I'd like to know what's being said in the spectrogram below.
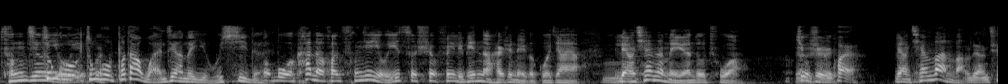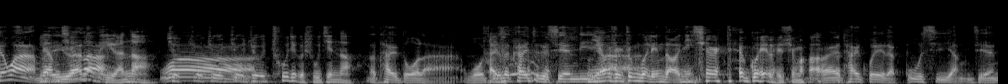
曾经中国中国不大玩这样的游戏的。不我看到好像曾经有一次是菲律宾呢，还是哪个国家呀？两千万美元都出啊，就是2000块两千万吧，两千万两千万美元呢，就就就就就出这个赎金呢。那太多了，我觉得开这个先例、啊。你要是中国领导，你觉得太贵了是吗？哎，太贵了，姑息养奸。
